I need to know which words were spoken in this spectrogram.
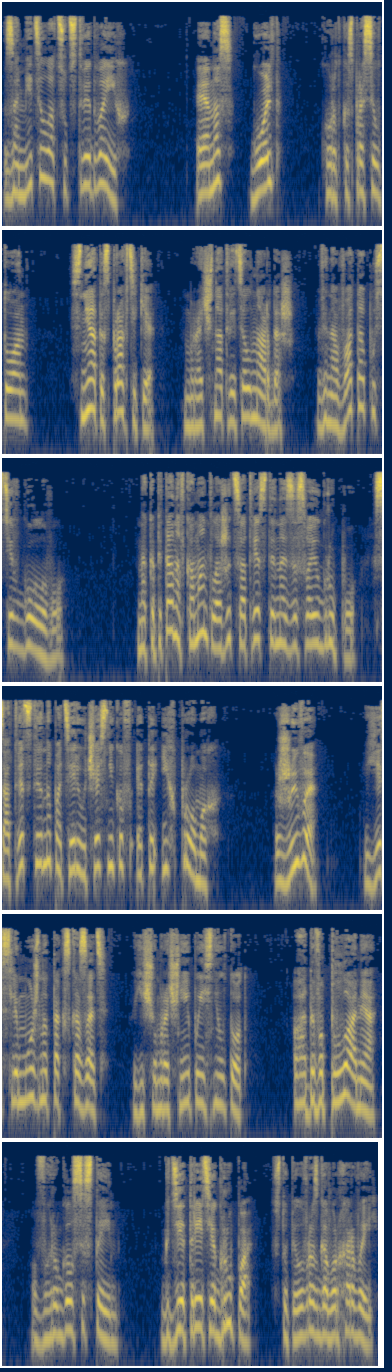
заметил отсутствие двоих. «Энос? Гольд?» коротко спросил Туан. «Снят из практики», — мрачно ответил Нардаш, виновато опустив голову. На капитанов команд ложится ответственность за свою группу. Соответственно, потери участников — это их промах. «Живы?» «Если можно так сказать», — еще мрачнее пояснил тот. «Адово пламя!» — выругался Стейн. «Где третья группа?» — вступил в разговор Харвей.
